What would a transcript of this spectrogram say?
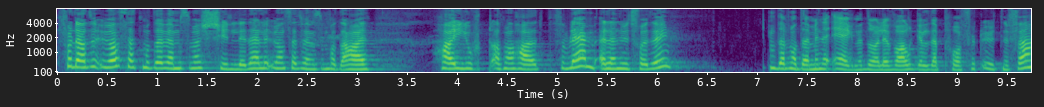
For uansett måtte, hvem som er skyld i det, eller uansett hvem som måtte, har, har, gjort at man har et problem eller en utfordring Det er, måte, mine egne dårlige valg eller det er påført utenfra.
